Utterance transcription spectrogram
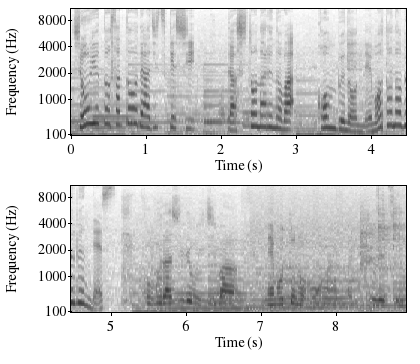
醤油と砂糖で味付けしだしとなるのは昆布の根元の部分です。昆布だしでも一番根元の方がやっぱり強烈に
